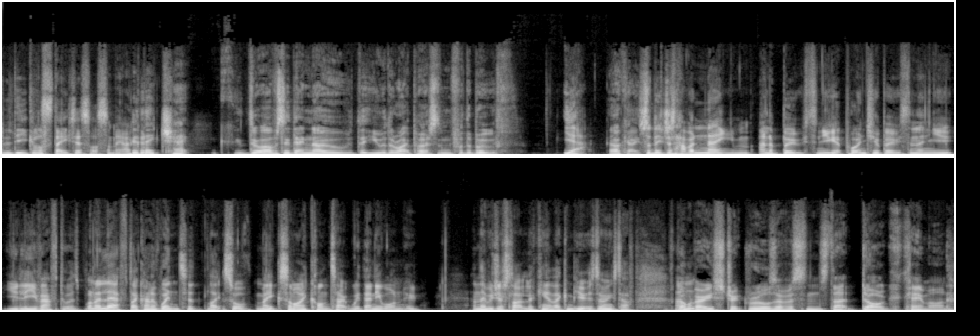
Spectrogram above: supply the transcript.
legal status or something. I Did could, they check? Do obviously they know that you were the right person for the booth? yeah. Okay, So they just have a name and a booth, and you get put into your booth, and then you you leave afterwards. When I left, I kind of went to like sort of make some eye contact with anyone who, and they were just like looking at their computers doing stuff. Got very strict rules ever since that dog came on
